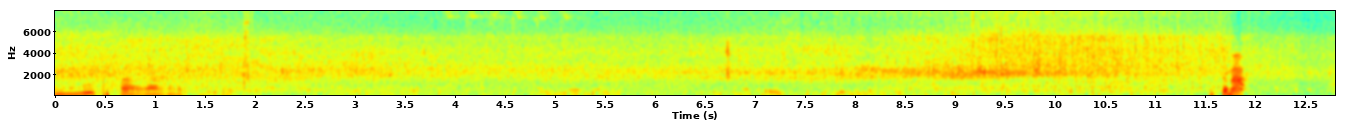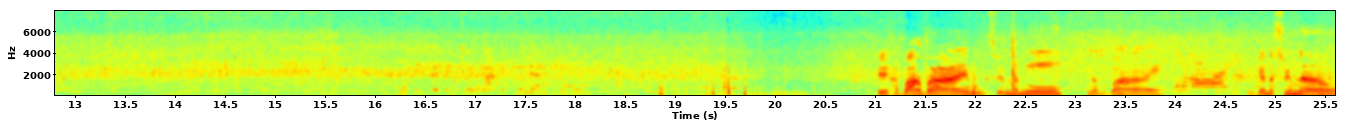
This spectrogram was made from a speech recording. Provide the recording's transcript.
Ito na. Okay, bye-bye. Mag-swim na mi. Na, bye-bye. Bye. We're gonna swim now.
